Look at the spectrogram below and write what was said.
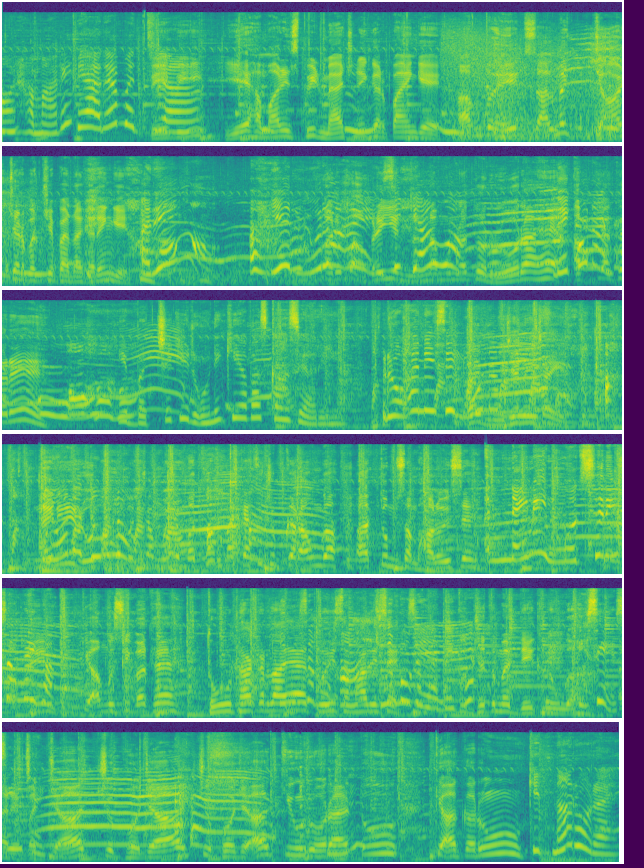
और हमारे प्यारा बच्चा। बेबी ये हमारी स्पीड मैच नहीं कर पाएँगे। हम तो एक साल में चार चार बच्चे पैदा करेंगे। अरे ये रो रहा है। ये क्या हुआ? तो रो रहा है। क्या करें? ये बच्चे की रोने की आवाज़ कहाँ से आ रही है? रोहन इसे मुझे नहीं चाहिए। नहीं नहीं तो बच्चा मुझे मत मैं कैसे चुप कराऊँगा? तुम संभालो इसे। नहीं नहीं मुझसे नहीं संभलेगा। क्या मुसीबत है? तू उठा कर लाया है तू ही संभाल इसे। तुझे तो मैं देख लूँगा। अरे बच्चा चुप हो जा चुप हो जा। क्यों रो रहा है तू? क्या करूँ? कितना रो रहा है?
